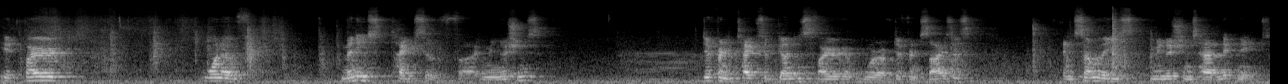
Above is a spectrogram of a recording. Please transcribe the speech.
It fired one of many types of uh, munitions. Different types of guns fired were of different sizes and some of these munitions had nicknames.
